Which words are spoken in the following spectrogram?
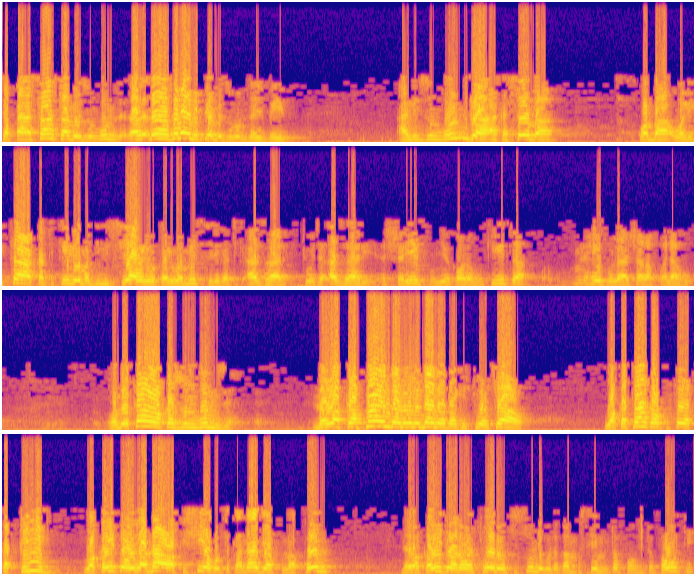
Chapa ya sasa amezungumza na na ya zamani pia amezungumza hivi hivi. Alizungumza akasema kwamba walikaa katika ile majilisi yao waliokaliwa misri katika azhar kituo cha azhari asharifu wenyewe kawa wanavyokiita min haithu la sharafa lahu. Wamekaa wakazungumza na wakapanga mule ndani katika kituo chao. Wakataka kufanya takribu wakaita ulamaa wa kishia kutoka najaf na qum na wakaita wanawachuoni wa kisuni kutoka sehemu tofauti tofauti.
